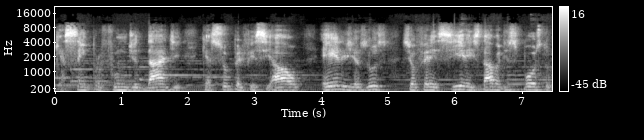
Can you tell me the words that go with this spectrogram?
que é sem profundidade, que é superficial. Ele, Jesus, se oferecia e estava disposto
